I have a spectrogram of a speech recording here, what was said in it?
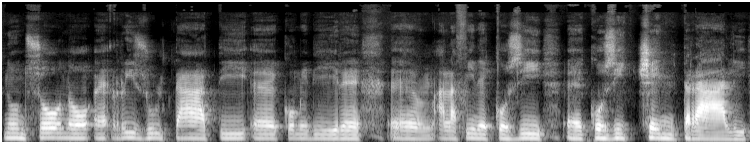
non sono eh, risultati, eh, come dire, ehm, alla fine così, eh, così centrali,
